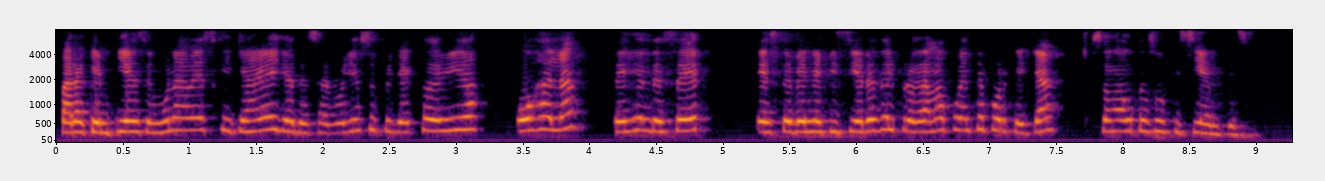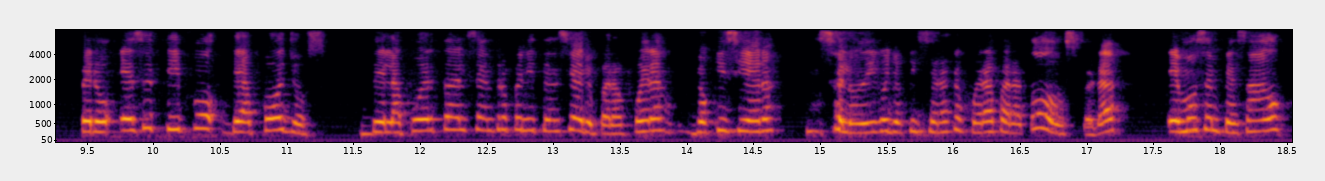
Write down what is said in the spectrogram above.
para que empiecen, una vez que ya ellas desarrollen su proyecto de vida, ojalá dejen de ser este, beneficiarios del programa Puente porque ya son autosuficientes pero ese tipo de apoyos de la puerta del centro penitenciario para afuera, yo quisiera, se lo digo, yo quisiera que fuera para todos, ¿verdad? Hemos empezado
